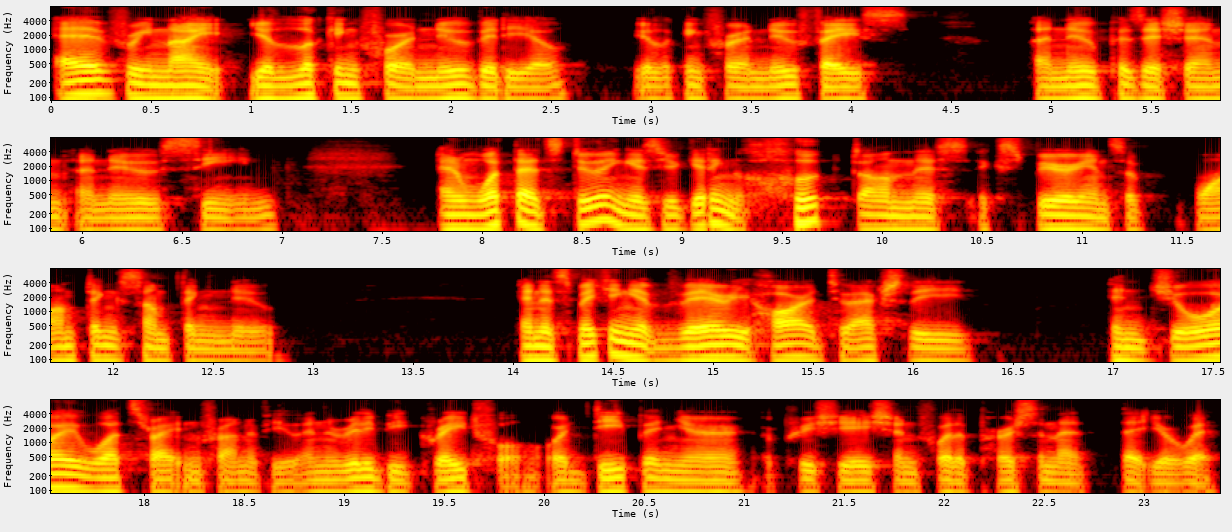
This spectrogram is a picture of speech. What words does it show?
every night you're looking for a new video, you're looking for a new face, a new position, a new scene. And what that's doing is you're getting hooked on this experience of wanting something new. And it's making it very hard to actually enjoy what's right in front of you and really be grateful or deepen your appreciation for the person that, that you're with.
